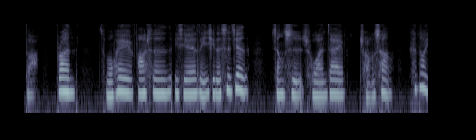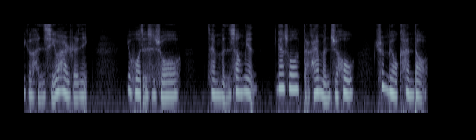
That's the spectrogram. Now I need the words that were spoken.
对吧？不然怎么会发生一些离奇的事件？像是突然在床上看到一个很奇怪的人影，又或者是说在门上面，应该说打开门之后却没有看到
